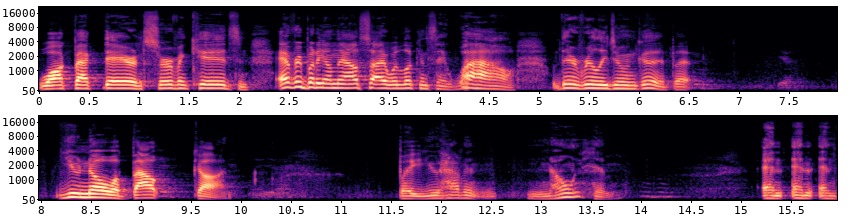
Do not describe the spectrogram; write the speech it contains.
walk back there and serving kids and everybody on the outside would look and say, "Wow, they're really doing good." But you know about God. But you haven't known him. And and and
